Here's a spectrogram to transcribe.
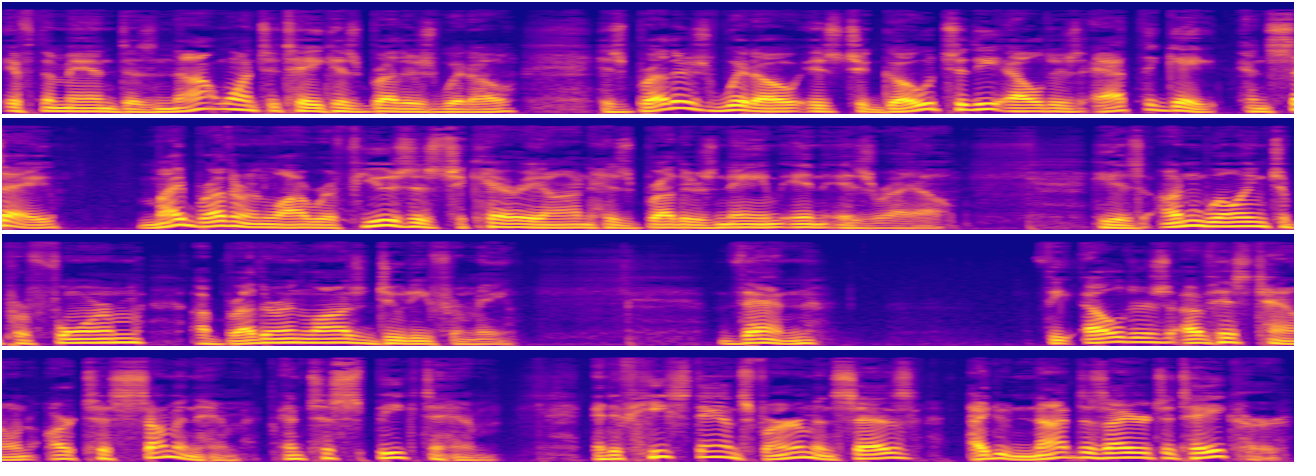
if the man does not want to take his brother's widow, his brother's widow is to go to the elders at the gate and say, My brother in law refuses to carry on his brother's name in Israel. He is unwilling to perform a brother in law's duty for me. Then the elders of his town are to summon him and to speak to him. And if he stands firm and says, I do not desire to take her,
